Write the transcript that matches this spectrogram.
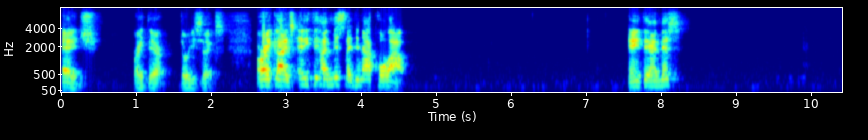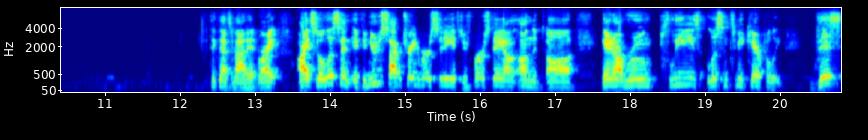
Edge right there, 36. All right, guys, anything I missed I did not call out? Anything I missed? I think that's about it, right? All right, so listen, if you're new to Cybertrade University, it's your first day on, on the uh, in our room, please listen to me carefully. This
